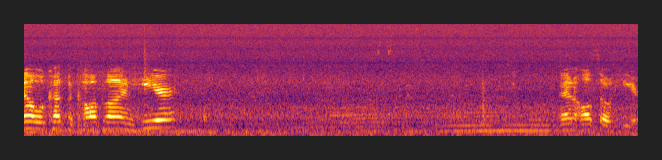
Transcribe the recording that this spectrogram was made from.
Now we'll cut the caulk line here. And also here.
